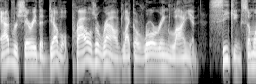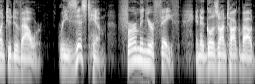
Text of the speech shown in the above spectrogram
adversary, the devil, prowls around like a roaring lion, seeking someone to devour. Resist him firm in your faith. And it goes on to talk about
